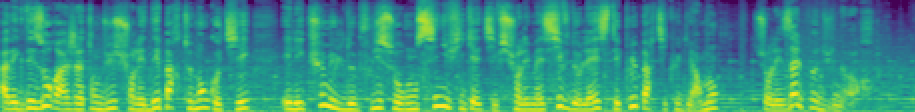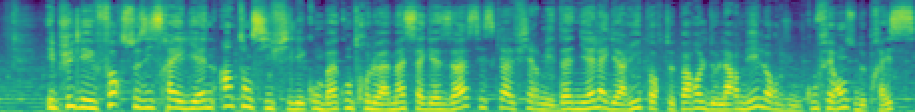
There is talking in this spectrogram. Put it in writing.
avec des orages attendus sur les départements côtiers et les cumuls de pluie seront significatifs sur les massifs de l'Est et plus particulièrement sur les Alpes du Nord. Et puis les forces israéliennes intensifient les combats contre le Hamas à Gaza. C'est ce qu'a affirmé Daniel Agari, porte-parole de l'armée, lors d'une conférence de presse.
